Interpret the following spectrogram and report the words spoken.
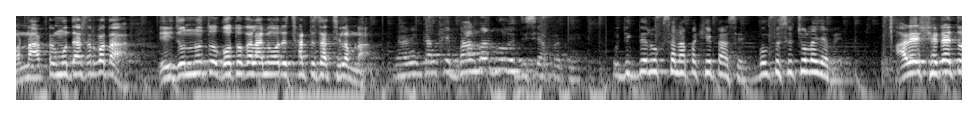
ওর না আটটার মধ্যে আসার কথা? এই জন্য তো গতকাল আমি ওরে ছাড়তে চাচ্ছিলাম না। আমি কালকে বারবার বলে দিছি আপাকে ওদিক দিয়ে রুকসান আপা খেপে আছে বলতেছে চলে যাবে। আরে সেটাই তো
